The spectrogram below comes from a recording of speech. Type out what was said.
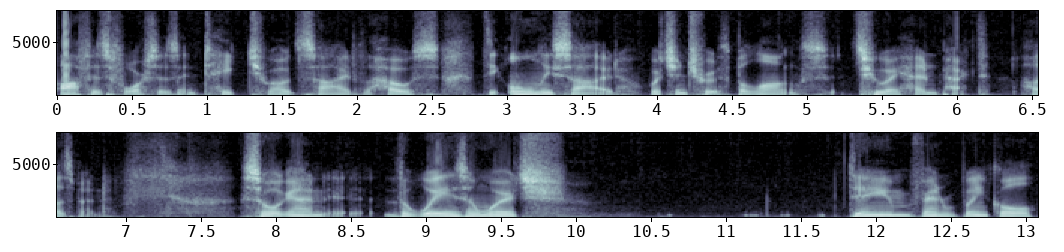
off his forces and take to outside of the house the only side which in truth belongs to a henpecked husband. So again, the ways in which Dame Van Winkle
